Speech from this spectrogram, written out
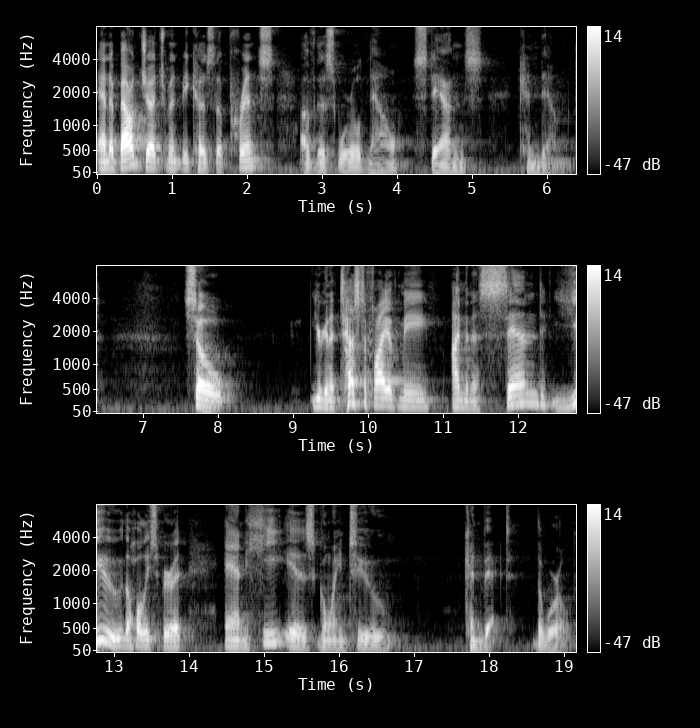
and about judgment because the prince of this world now stands condemned. So, you're going to testify of me. I'm going to send you the Holy Spirit, and He is going to convict the world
